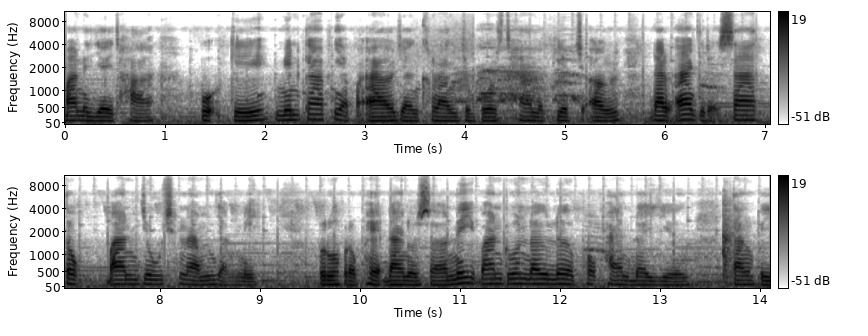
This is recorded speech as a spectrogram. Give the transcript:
បាននិយាយថាពួកគេមានការភ្ញាក់ផ្អើលយ៉ាងខ្លាំងចំពោះស្ថានភាពឆ្អឹងដែលអាចរក្សាទុកបានយូរឆ្នាំយ៉ាងនេះ។ ព្រោះប្រភេទ Dinosaur នេះបានរស់នៅលើភពផែនដីយើង តាំងពី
